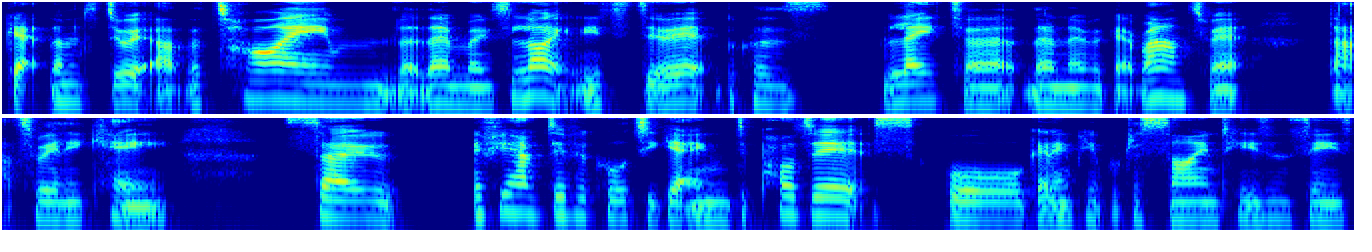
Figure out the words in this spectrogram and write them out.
get them to do it at the time that they're most likely to do it because later they'll never get around to it, that's really key. So if you have difficulty getting deposits or getting people to sign T's and C's,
